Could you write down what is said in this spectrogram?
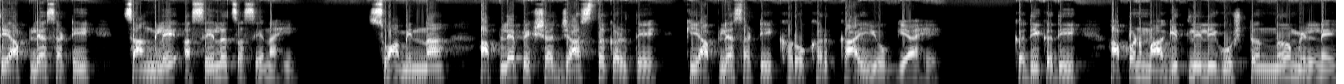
ते आपल्यासाठी चांगले असेलच असे नाही. स्वामींना आपल्यापेक्षा जास्त कळते की आपल्यासाठी खरोखर काय योग्य आहे. कधीकधी आपण मागितलेली गोष्ट न मिळणे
